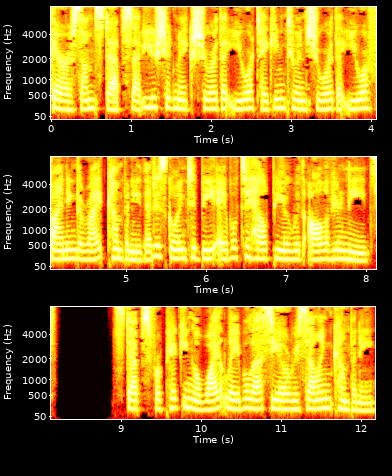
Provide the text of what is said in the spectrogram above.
There are some steps that you should make sure that you are taking to ensure that you are finding the right company that is going to be able to help you with all of your needs. Steps for picking a white label SEO reselling company.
